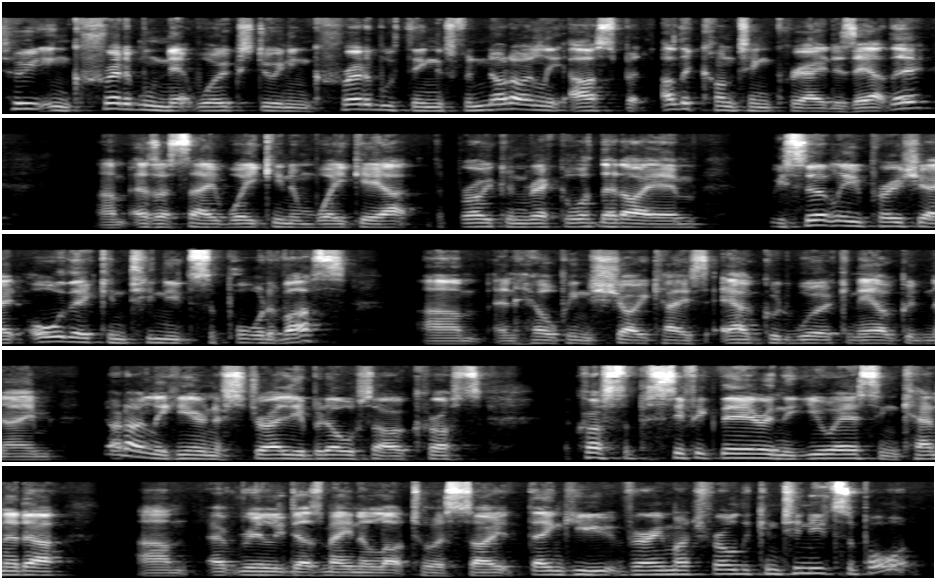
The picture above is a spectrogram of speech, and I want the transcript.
two incredible networks doing incredible things for not only us, but other content creators out there. Um, as I say, week in and week out, the broken record that I am, we certainly appreciate all their continued support of us um, and helping showcase our good work and our good name, not only here in Australia, but also across across the Pacific there in the US and Canada, it really does mean a lot to us. So thank you very much for all the continued support.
